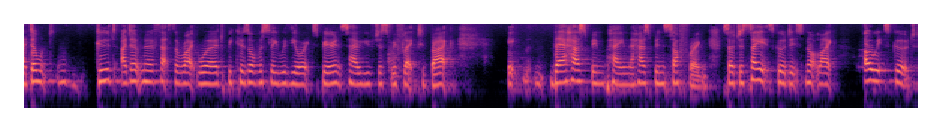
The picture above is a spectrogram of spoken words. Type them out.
I don't, good. I don't know if that's the right word because obviously, with your experience, how you've just reflected back, it, there has been pain, there has been suffering. So to say it's good, it's not like, oh, it's good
